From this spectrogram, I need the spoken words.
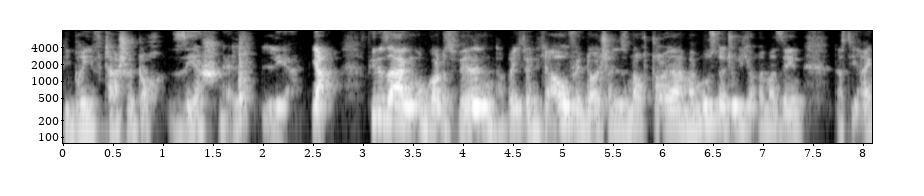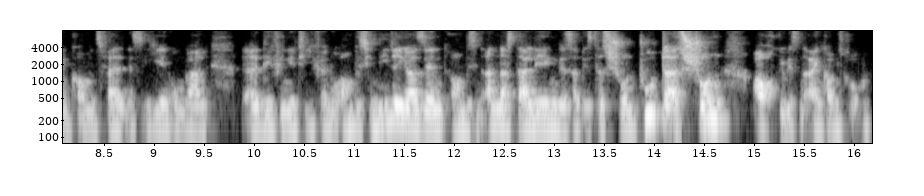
die Brieftasche doch sehr schnell leer. Ja, Viele sagen, um Gottes Willen, regt euch nicht auf, in Deutschland ist es noch teuer. Man muss natürlich auch immer sehen, dass die Einkommensverhältnisse hier in Ungarn äh, definitiv ja nur auch ein bisschen niedriger sind, auch ein bisschen anders darlegen. Deshalb ist das schon, tut das schon auch gewissen Einkommensgruppen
